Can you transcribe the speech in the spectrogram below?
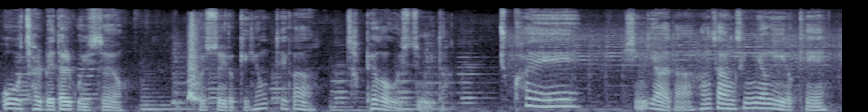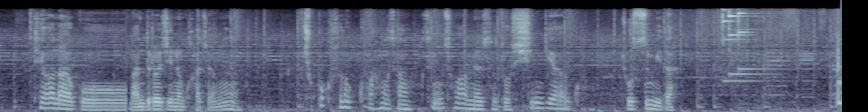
오 잘 매달고 있어요 벌써 이렇게 형태가 잡혀가고 있습니다 축하해 신기하다 항상 생명이 이렇게 태어나고 만들어지는 과정은 축복스럽고 항상 생소하면서도 신기하고 좋습니다 어?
